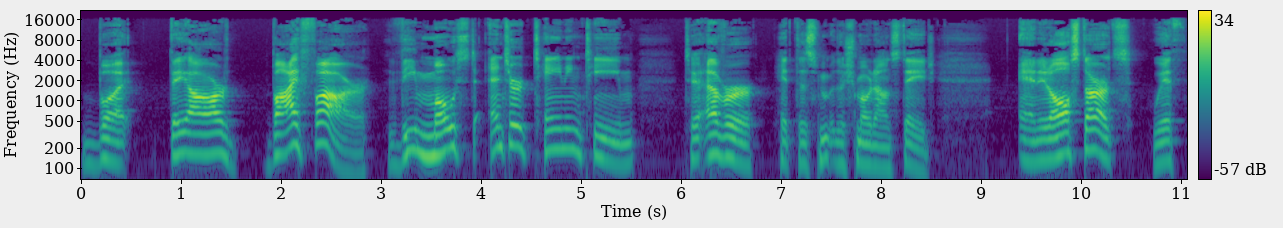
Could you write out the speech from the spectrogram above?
but they are by far the most entertaining team to ever hit this the Schmoedown stage. And it all starts with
